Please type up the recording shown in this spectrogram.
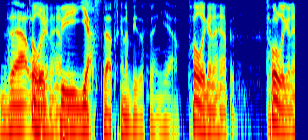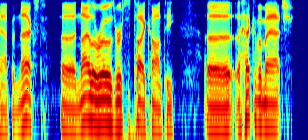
that Totally would be yes, that's going to be the thing. Yeah, Totally going to happen. Totally going to happen. Next, uh, Nyla Rose versus Tay Conti. Uh, a heck of a match.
